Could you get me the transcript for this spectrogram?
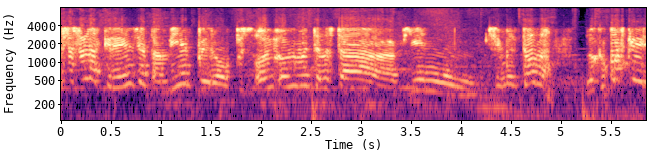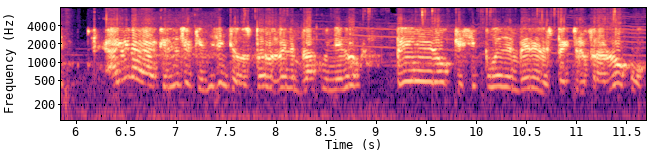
eso es una creencia también, pero pues, ob- obviamente no está bien cimentada. Lo que pasa es que hay una creencia que dicen que los perros ven en blanco y negro, pero que sí pueden ver el espectro infrarrojo,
